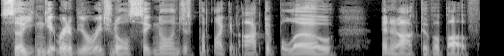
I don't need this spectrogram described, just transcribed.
So you can get rid of your original signal and just put like an octave below and an octave above.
